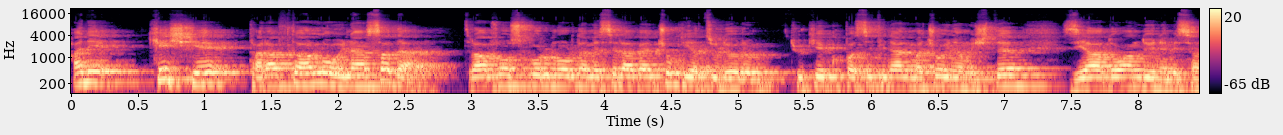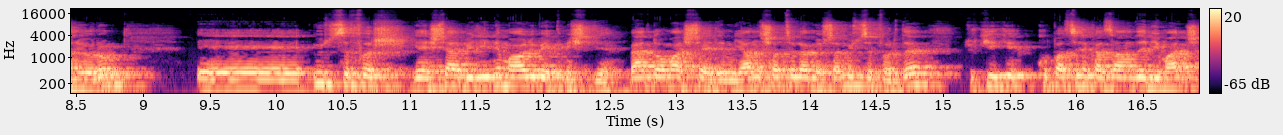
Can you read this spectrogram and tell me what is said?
Hani keşke taraftarlı oynansa da Trabzonspor'un orada mesela ben çok iyi hatırlıyorum. Türkiye Kupası final maçı oynamıştı. Ziya Doğan dönemi sanıyorum e, 3-0 Gençler Birliği'ni mağlup etmişti. Ben de o maçtaydım. Yanlış hatırlamıyorsam 3-0'dı. Türkiye Kupası'nı kazandığı bir maç.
